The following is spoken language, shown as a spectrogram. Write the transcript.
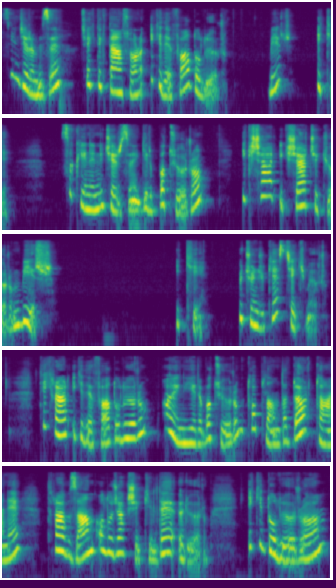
Zincirimizi çektikten sonra iki defa doluyorum. 1, 2. Sık iğnenin içerisine girip batıyorum. İkişer ikişer çekiyorum. 1, 2, üçüncü kez çekmiyorum. Tekrar iki defa doluyorum. Aynı yere batıyorum. Toplamda 4 tane trabzan olacak şekilde örüyorum. 2 doluyorum.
